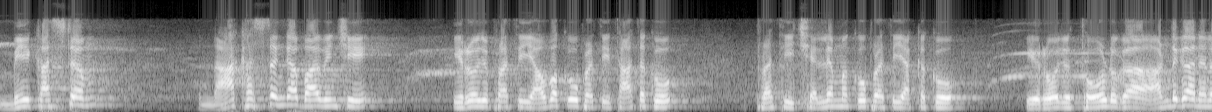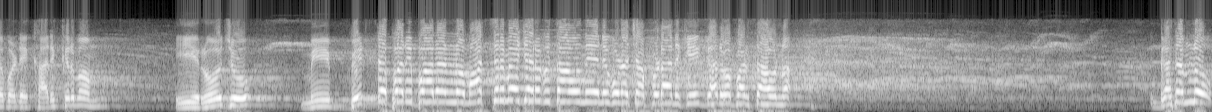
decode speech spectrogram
మీ కష్టం నా కష్టంగా భావించి ఈరోజు ప్రతి అవ్వకు ప్రతి తాతకు ప్రతి చెల్లెమ్మకు ప్రతి అక్కకు ఈరోజు తోడుగా అండగా నిలబడే కార్యక్రమం ఈరోజు మీ బిడ్డ పరిపాలనలో మాత్రమే జరుగుతా ఉంది అని కూడా చెప్పడానికి గర్వపడతా ఉన్నా. గతంలో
